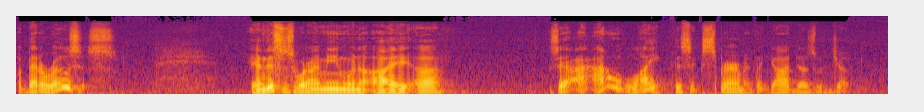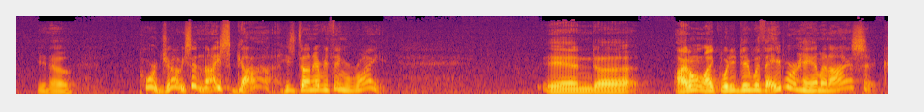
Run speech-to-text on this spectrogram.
a bed of roses. And this is what I mean when I uh, say, I, I, don't like this experiment that God does with Job. You know, poor Joe, he's a nice guy, he's done everything right. And uh, I don't like what he did with Abraham and Isaac.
